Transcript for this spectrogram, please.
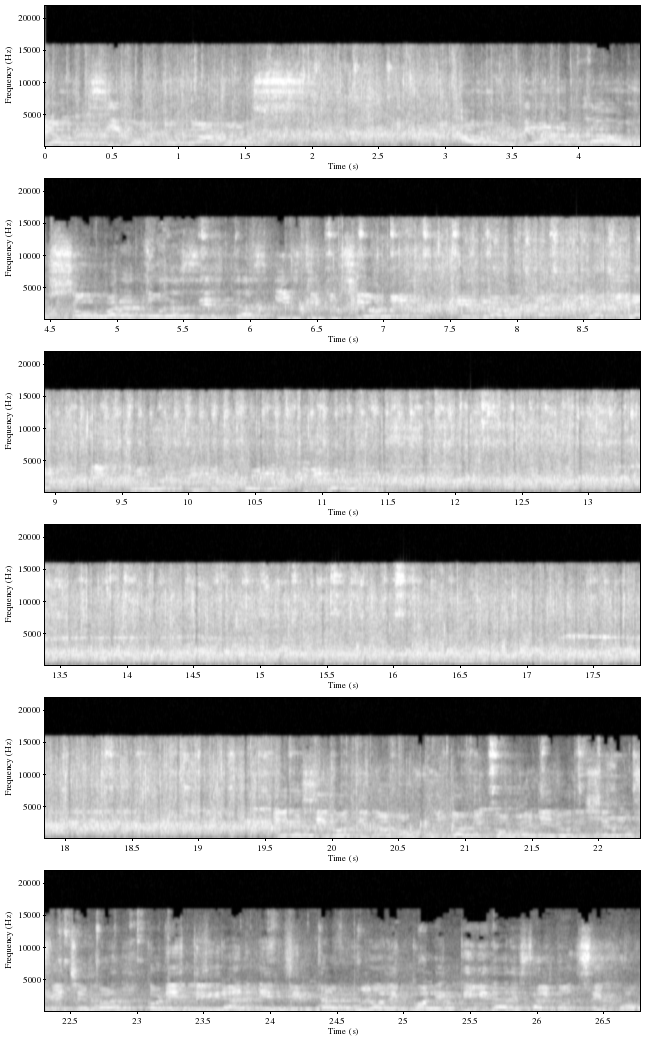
Y ahora sí convocamos a un gran aplauso para todas estas instituciones que trabajan día a día en pos de las colectividades. Y ahora sí continuamos junto a mi compañero Guillermo Fechenbach con este gran espectáculo de colectividades al Consejo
